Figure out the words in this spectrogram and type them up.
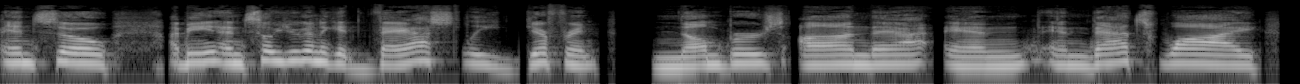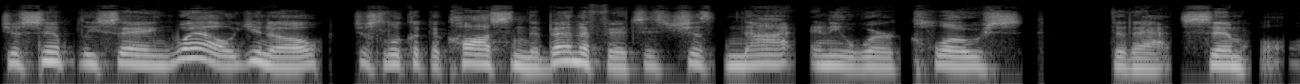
And so, I mean, and so you're going to get vastly different numbers on that, and and that's why just simply saying, well, you know, just look at the costs and the benefits, it's just not anywhere close to that simple.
